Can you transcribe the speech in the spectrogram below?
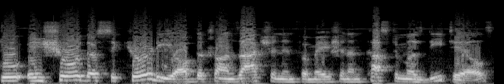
To ensure the security of the transaction information and customers' details,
